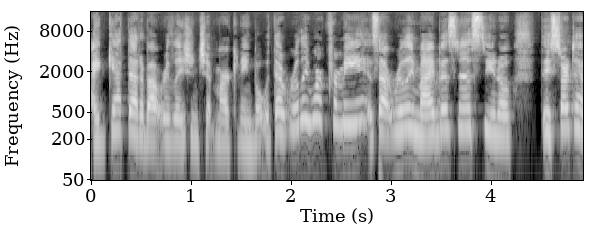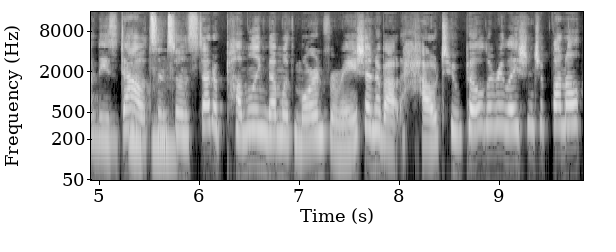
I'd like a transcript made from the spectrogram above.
I get that about relationship marketing, but would that really work for me? Is that really my business? You know, they start to have these doubts. Mm-hmm. And so instead of pummeling them with more information about how to build a relationship funnel,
